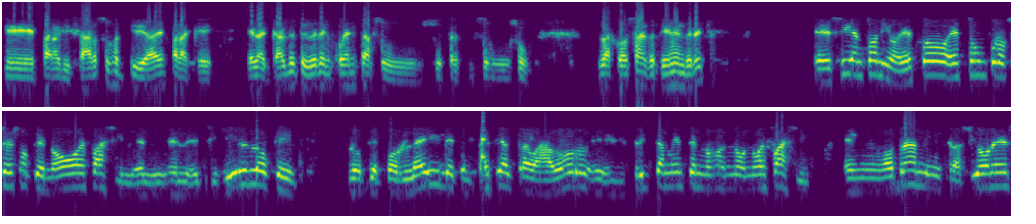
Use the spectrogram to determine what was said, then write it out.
que paralizar sus actividades para que el alcalde tuviera en cuenta su, su, su- su- las cosas que tienen derecho. Eh, sí, Antonio, esto, esto es un proceso que no es fácil. El, exigir lo que lo que por ley le compete al trabajador eh, estrictamente no, no, no es fácil. En otras administraciones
